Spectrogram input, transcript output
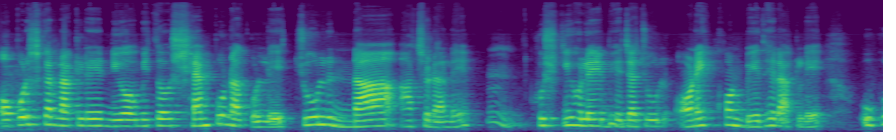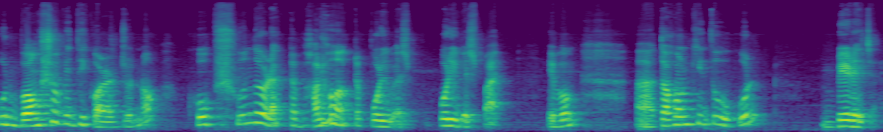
অপরিষ্কার রাখলে নিয়মিত শ্যাম্পু না করলে চুল না আঁচড়ালে হুম, খুশকি হলে ভেজা চুল অনেকক্ষণ বেঁধে রাখলে উকুন বংশবৃদ্ধি করার জন্য খুব সুন্দর একটা ভালো একটা পরিবেশ পরিবেশ পায় এবং তখন কিন্তু উকুন বেড়ে যায়।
